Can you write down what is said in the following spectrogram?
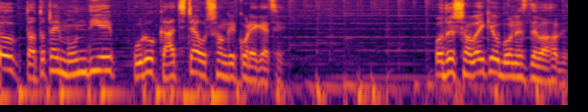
তো ততটাই মন দিয়ে পুরো কাজটা ওর সঙ্গে করে গেছে। ওদের সবাইকেও বোনাস দেওয়া হবে।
